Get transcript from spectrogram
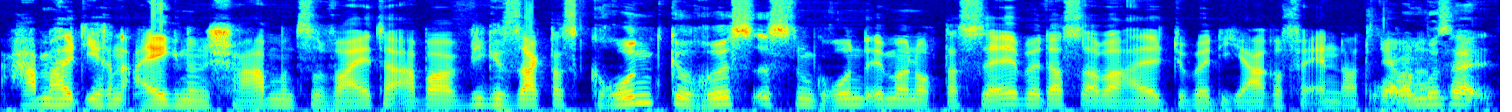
haben halt ihren eigenen Charme und so weiter. Aber wie gesagt, das Grundgerüst ist im Grunde immer noch dasselbe, das aber halt über die Jahre verändert wurde. Ja, man muss halt.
